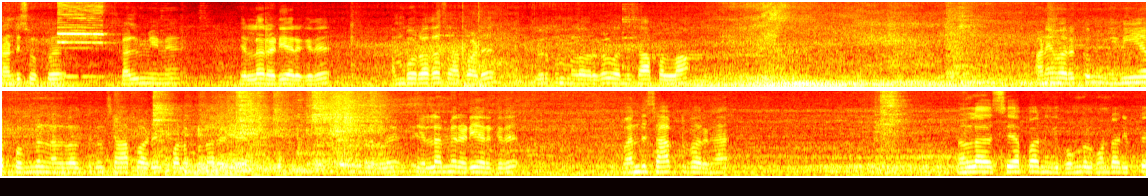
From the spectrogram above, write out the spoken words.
நண்டு சூப்பு கல் மீன் எல்லாம் ரெடியாக இருக்குது. ஐம்பது ரூபா தான் சாப்பாடு. விருப்பம் உள்ளவர்கள் வந்து சாப்பிட்லாம். அனைவருக்கும் இனிய பொங்கல் நல்வாழ்த்துக்கள். சாப்பாடு குழம்புலாம் ரெடியாக எல்லாமே ரெடியாக இருக்குது. வந்து சாப்பிட்டு பாருங்கள் நல்லா சேஃபாக இன்றைக்கி பொங்கல் கொண்டாடிட்டு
